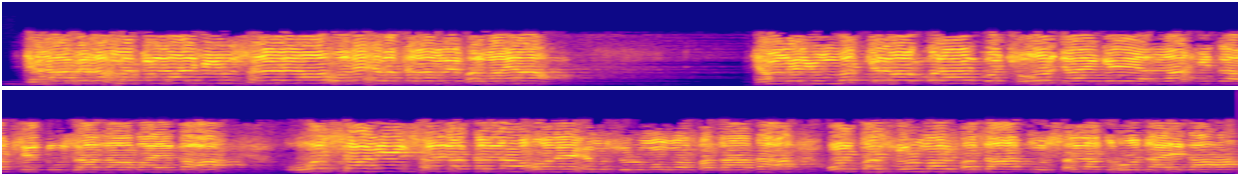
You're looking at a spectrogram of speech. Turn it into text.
جناب رحمت اللہ صلی اللہ علیہ وسلم نے فرمایا جب میری امت کے لوگ قرآن کو چھوڑ جائیں گے، اللہ کی طرف سے دوسرا نام آئے گا۔ وہ سانی صلی اللہ علیہ مسلم و فساد، ان پر ظلم اور فساد مسلط ہو جائے گا۔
